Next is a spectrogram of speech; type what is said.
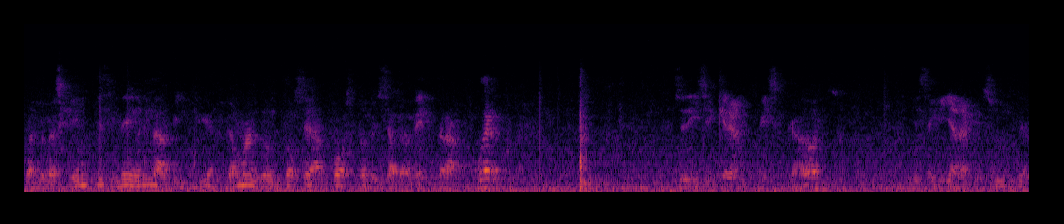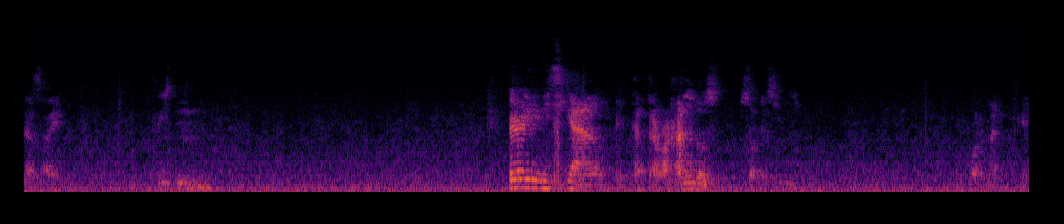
Cuando las gentes leen la Biblia, llaman los doce apóstoles a la letra fuerte se dice que eran pescadores, que seguían a Jesús de Nazaret. Pero el iniciado está trabajando sobre sí mismo, de forma que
